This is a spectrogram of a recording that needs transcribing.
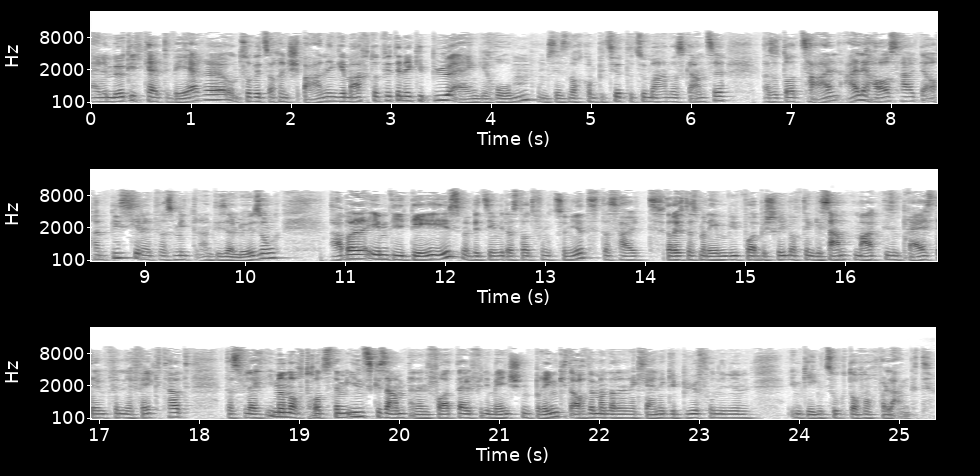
eine Möglichkeit wäre, und so wird es auch in Spanien gemacht, dort wird eine Gebühr eingehoben, um es jetzt noch komplizierter zu machen, das Ganze. Also dort zahlen alle Haushalte auch ein bisschen etwas mit an dieser Lösung. Aber eben die Idee ist, man wird sehen, wie das dort funktioniert, dass halt dadurch, dass man eben wie vorher beschrieben auf den gesamten Markt diesen preisdämpfenden Effekt hat, das vielleicht immer noch trotzdem insgesamt einen Vorteil für die Menschen bringt, auch wenn man dann eine kleine Gebühr von ihnen im Gegenzug doch noch verlangt.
